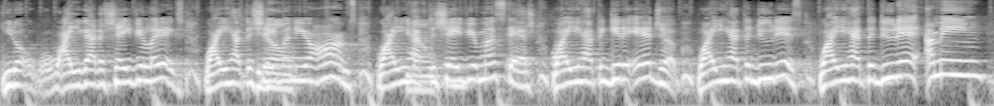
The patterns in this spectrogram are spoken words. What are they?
you don't why you got to shave your legs why you have to shave don't. under your arms why you have to shave your mustache why you have to get an edge up why you have to do this why you have to do that i mean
